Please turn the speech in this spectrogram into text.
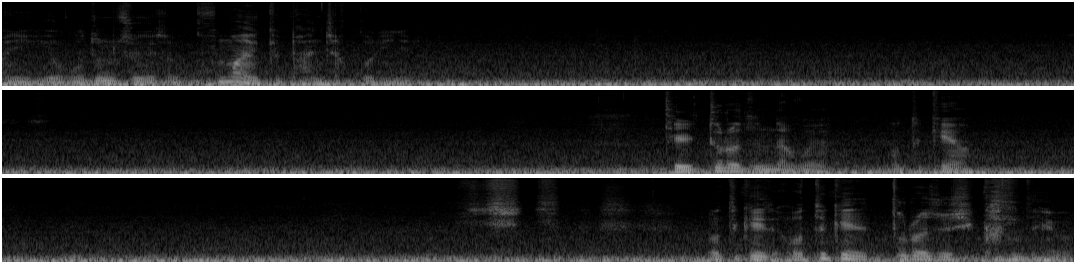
아니 이게 어둠 속에서 코만 이렇게 반짝거리냐 길 뚫어준다고요? 어떡해요? 어떻게 어떻게 뚫어 주실 건데요?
